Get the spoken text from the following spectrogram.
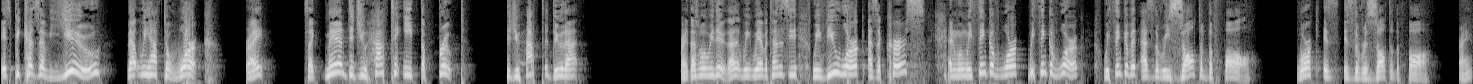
It's because of you that we have to work, right? It's like, man, did you have to eat the fruit? Did you have to do that? Right? That's what we do. That, we, we have a tendency, we view work as a curse, and when we think of work, we think of work, we think of it as the result of the fall. Work is, is the result of the fall, right?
